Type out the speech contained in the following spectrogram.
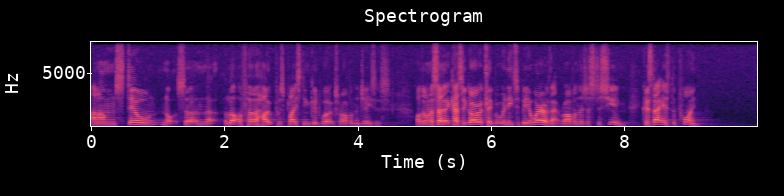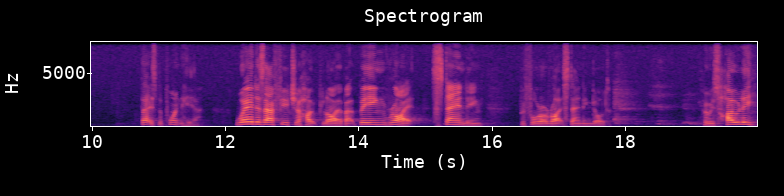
And I'm still not certain that a lot of her hope was placed in good works rather than Jesus. I don't want to say that categorically, but we need to be aware of that rather than just assume, because that is the point. That is the point here. Where does our future hope lie about being right standing before a right standing God who is holy,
